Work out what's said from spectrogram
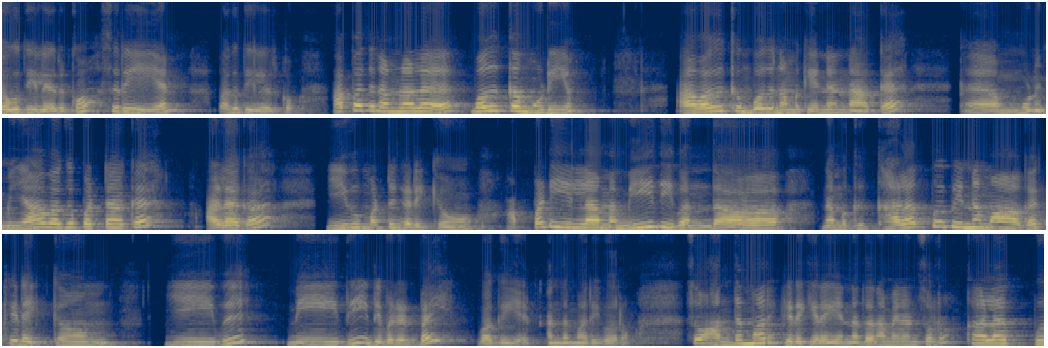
தொகுதியில் இருக்கும் சிறிய எண் பகுதியில் இருக்கும். அப்போ அது நம்மளால் வகுக்க முடியும். வகுக்கும்போது நமக்கு என்னென்னாக்க முழுமையாக வகுப்பட்டாக்க அழகாக ஈவு மட்டும் கிடைக்கும். அப்படி இல்லாமல் மீதி வந்தால் நமக்கு கலப்பு பின்னமாக கிடைக்கும். ஈவு மீதி டிவைடட் பை வகை எண். அந்த மாதிரி வரும். ஸோ அந்த மாதிரி கிடைக்கிற எண்ணை தான் நம்ம என்னென்னு சொல்கிறோம் கலப்பு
